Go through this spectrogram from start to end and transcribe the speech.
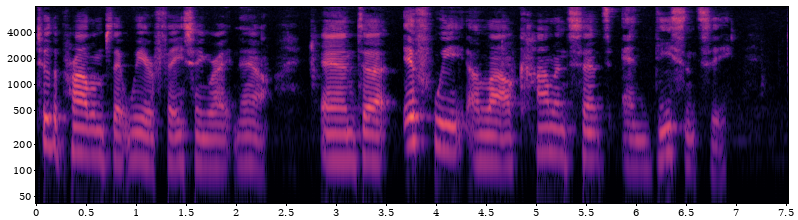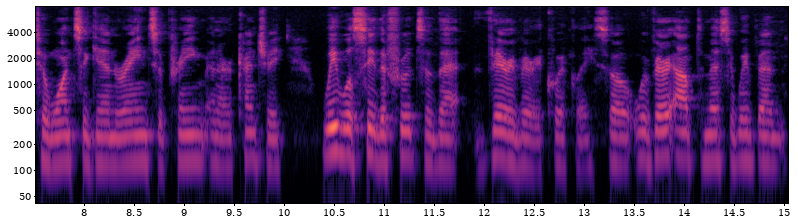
to the problems that we are facing right now. And uh, if we allow common sense and decency to once again reign supreme in our country, we will see the fruits of that very, very quickly. So we're very optimistic. We've been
